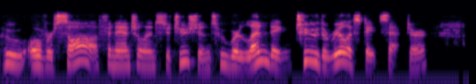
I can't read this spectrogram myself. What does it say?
who oversaw financial institutions who were lending to the real estate sector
